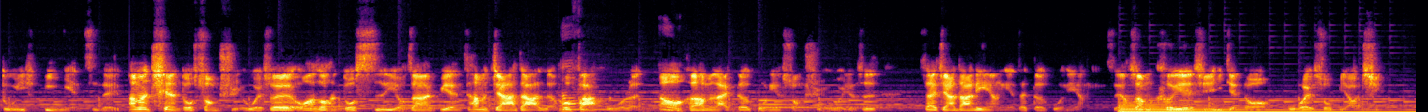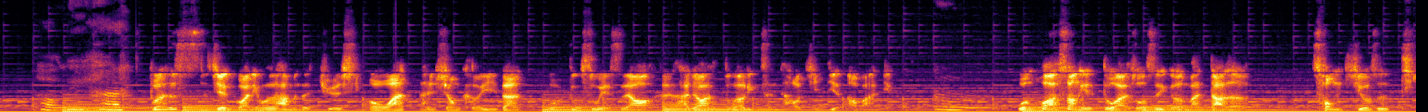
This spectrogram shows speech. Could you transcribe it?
读一一年之类的。他们签很多双学位，所以我那时候很多室友在那边，他们加拿大人或法国人，然后和他们来德国念双学位，就是在加拿大念两年，在德国念两年这样，所以他们课业其实一点都不会说比较轻。好厉害！不论是时间管理，或者他们的决心，我、哦、玩很凶可以，但我读书也是要，可能他就要读到凌晨好几点，然后把它念完。嗯，文化上也对我来说是一个蛮大的冲击，或是体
